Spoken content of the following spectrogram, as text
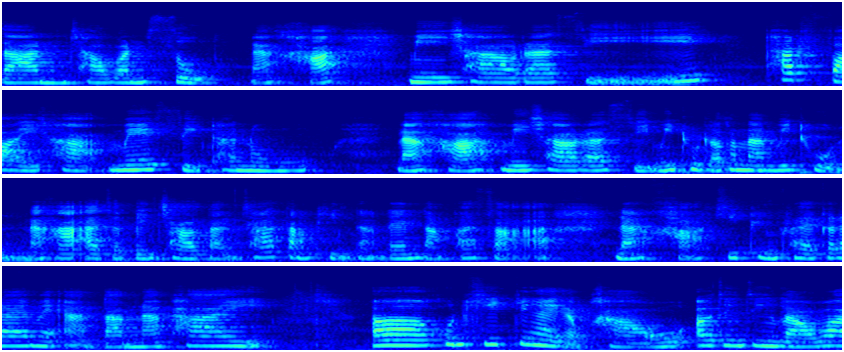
จันทร์ ชาววันศุกร์นะคะ มีชาวราศีธาตุไฟค่ะ เมษสีธนู นะคะ มีชาวราศีมิถุนและคณะมิถุนนะคะ อาจจะเป็นชาวต่างชาติต่างถิ่นต่างแดนต่างภาษานะคะ คิดถึงใครก็ได้ไม่อ่านตามหน้าไพ่คุณคิดยังไงกับเขา เอาจริง ๆ แล้วว่า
